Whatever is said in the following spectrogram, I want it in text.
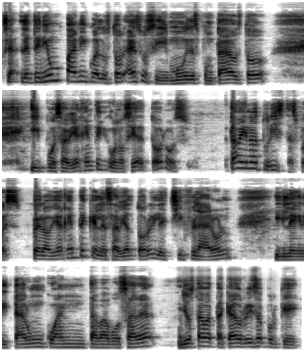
O sea, le tenía un pánico a los toros, eso sí, muy despuntados, todo. Y pues había gente que conocía de toros estaba lleno de turistas, pues, pero había gente que le sabía al toro y le chiflaron y le gritaron cuánta babosada. Yo estaba atacado risa porque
